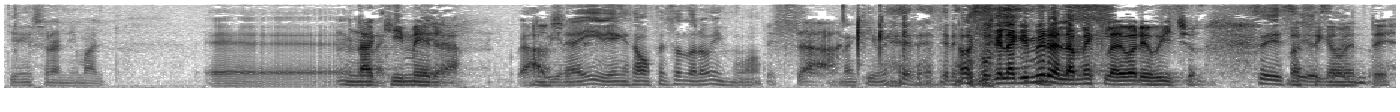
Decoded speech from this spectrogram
Tiene que ser un animal. Eh, Una quimera. Ah, No bien sé. ahí, bien estamos pensando lo mismo. Exacto. Quimera. Porque la quimera es la mezcla de varios bichos, Sí, sí, básicamente.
